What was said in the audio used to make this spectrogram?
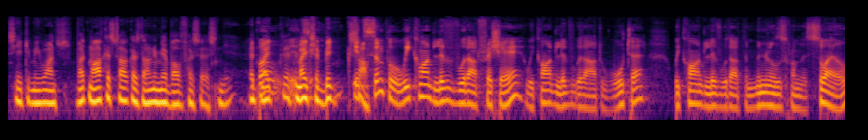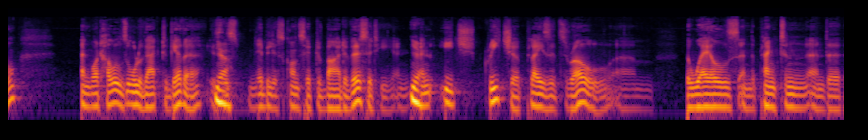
said to me once, wat maak het saak as daar nie meer walvisse is nie? It, Well, make, it makes a big It's simple. We can't live without fresh air. We can't live without water. We can't live without the minerals from the soil. And what holds all of that together is Yeah. this nebulous concept of biodiversity. And, Yeah. and each creature plays its role. Um, the whales and the plankton and the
